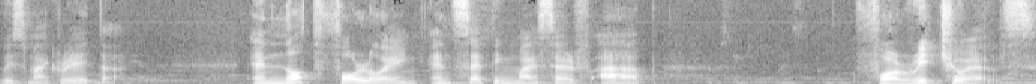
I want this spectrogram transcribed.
with my Creator. And not following and setting myself up for rituals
